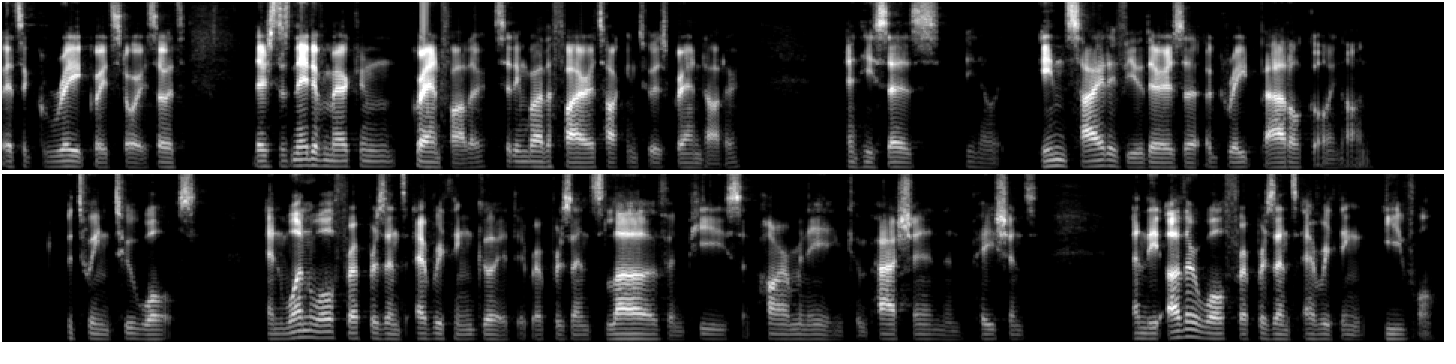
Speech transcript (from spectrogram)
it's a great, great story. So it's there's this Native American grandfather sitting by the fire talking to his granddaughter, and he says, you know, inside of you there is a, a great battle going on between two wolves, and one wolf represents everything good. It represents love and peace and harmony and compassion and patience, and the other wolf represents everything evil,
